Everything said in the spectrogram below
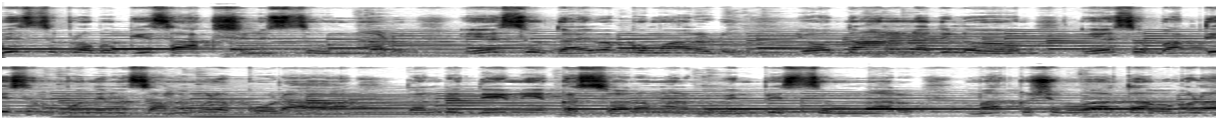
క్రీస్తు ప్రభుకి సాక్షినిస్తూ ఉన్నాడు. యేసు దైవ కుమారుడు యోధాను నదిలో యేసు భక్తిశం పొందిన సమయంలో కూడా తండ్రి దేవుని యొక్క స్వరం మనకు వినిపిస్తూ ఉన్నారు. మార్కు శుభవార్త ఒకటో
